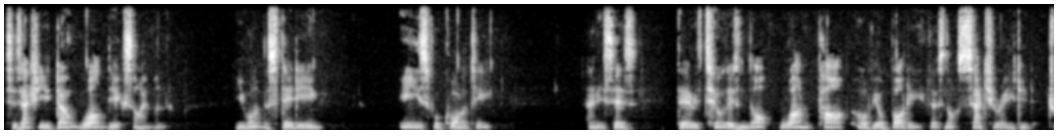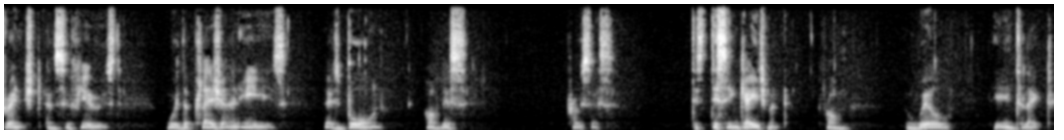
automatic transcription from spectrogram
It says actually you don't want the excitement, you want the steadying, easeful quality. And he says, there is till there's not one part of your body that's not saturated, drenched, and suffused with the pleasure and ease that is born of this process, this disengagement from the will, the intellect,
